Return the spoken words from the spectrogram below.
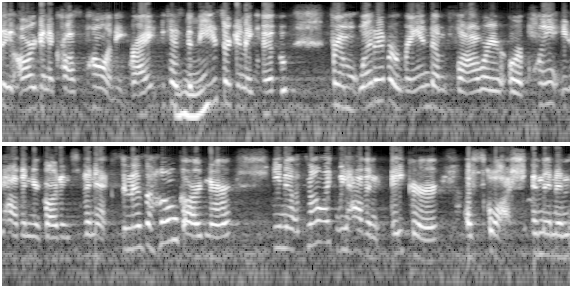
they are going to cross pollinate, right? Because the Mhm. bees are going to go from whatever random flower or plant you have in your garden to the next. And as a home gardener, you know, it's not like we have an acre of squash and then an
